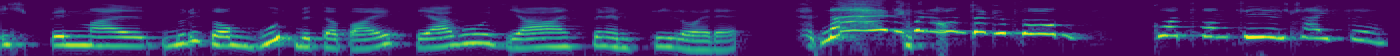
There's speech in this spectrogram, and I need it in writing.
Ich bin mal, würde ich sagen, gut mit dabei. Sehr gut. Ja, ich bin im Ziel, Leute. Nein, ich bin runtergeflogen. Kurz vorm Ziel. Scheiße.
